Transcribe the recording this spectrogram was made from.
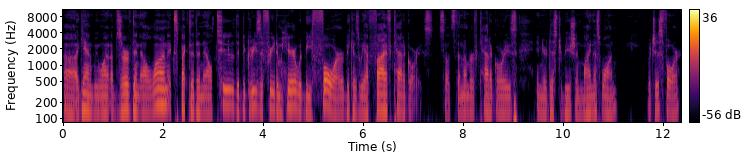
Uh, again, we want observed in L1, expected in L2. The degrees of freedom here would be 4 because we have 5 categories. So it's the number of categories in your distribution minus 1, which is 4.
